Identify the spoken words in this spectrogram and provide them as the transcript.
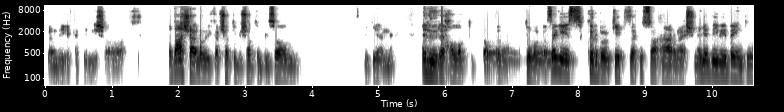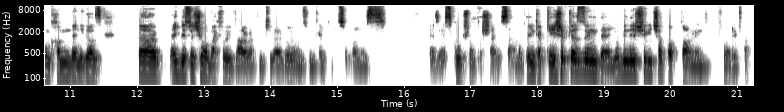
vendégeket is, a, a vásárlóikat, stb. stb. Szóval egy ilyen előre haladott dolog az egész. Körülbelül 2023 első negyedévébe indulunk, ha minden igaz. Egy biztos jól meg fogjuk válogatni, kivel dolgozunk együtt, szóval ez, ez, ez kulcsfontosságú számunkra. Inkább később kezdünk, de jobb minőségi csapattal, mint fordítva.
